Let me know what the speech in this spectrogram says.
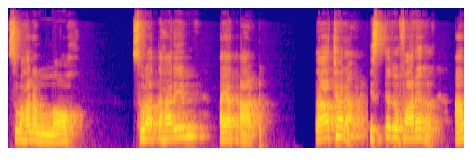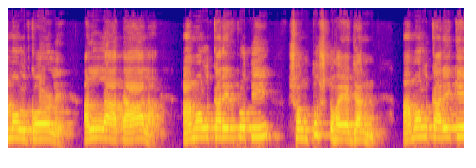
সুবহানাল্লাহ। সূরা তাহারিম, আয়াত আট। তাছাড়া ইস্তেগফারের আমল করলে আল্লাহ তাআলা আমলকারীর প্রতি সন্তুষ্ট হয়ে যান, আমলকারীকে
